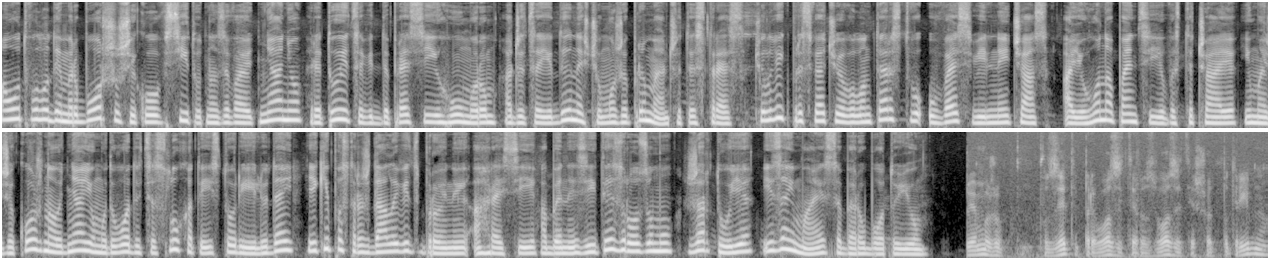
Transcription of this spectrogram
А от Володимир Боршуш, якого всі тут називають няню, рятується від депресії гумором, адже це єдине, що може применшити стрес. Чоловік присвячує волонтерству увесь вільний час, а його на пенсії вистачає. І майже кожного дня йому доводиться слухати історії людей, які постраждали від збройної агресії, аби не зійти з розуму, жартує і займає себе роботою. Я можу возити, привозити, розвозити, що потрібно.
